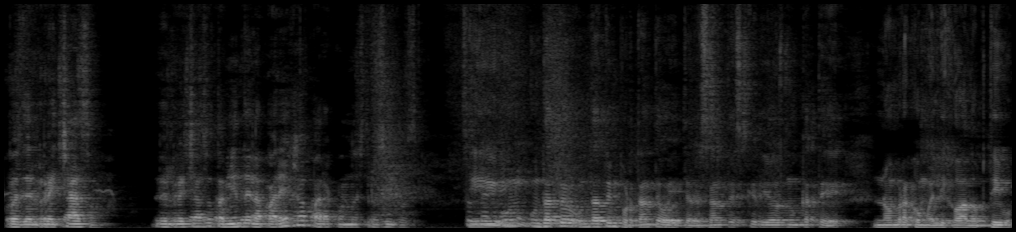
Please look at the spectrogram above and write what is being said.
pues del rechazo, del rechazo también de la pareja para con nuestros hijos. Sí, un, dato, un dato importante o interesante es que Dios nunca te nombra como el hijo adoptivo.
